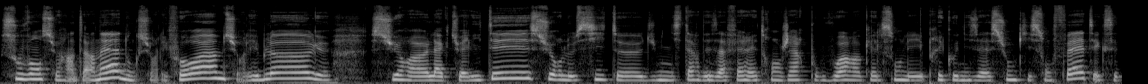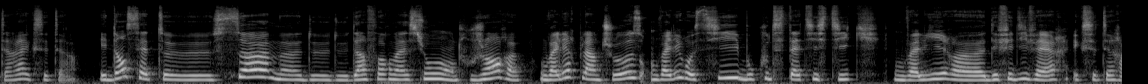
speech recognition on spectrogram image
Souvent sur internet, donc sur les forums, sur les blogs, sur euh, l'actualité, sur le site euh, du ministère des Affaires étrangères pour voir euh, quelles sont les préconisations qui sont faites, etc. etc. Et dans cette somme d'informations de, en tout genre, on va lire plein de choses, on va lire aussi beaucoup de statistiques, on va lire des faits divers, etc.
